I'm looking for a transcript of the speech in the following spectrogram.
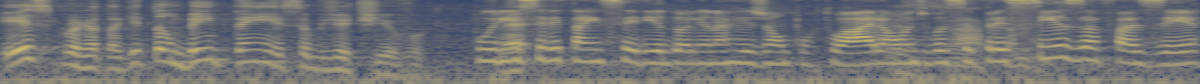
esse projeto aqui também tem esse objetivo. Por né? isso ele está inserido ali na região portuária, onde você precisa fazer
